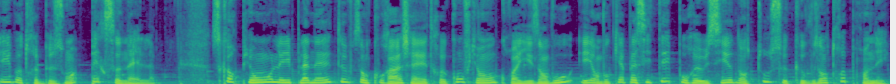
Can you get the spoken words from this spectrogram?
et votre besoin personnel. Scorpion, les planètes vous encouragent à être confiant, croyez en vous et en vos capacités pour réussir dans tout ce que vous entreprenez.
